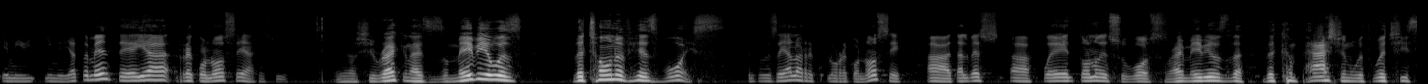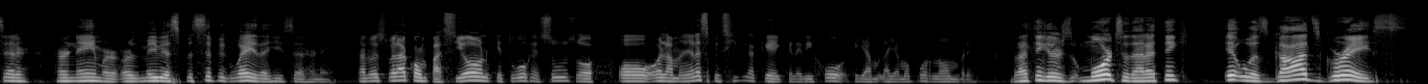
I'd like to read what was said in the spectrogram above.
inmediatamente ella reconoce a Jesús. You know, she recognizes him. Maybe it was the tone of his voice, Entonces ella lo, lo reconoce. Ah, tal vez ah, fue el tono de su voz. right? Maybe it was the, the compassion with which he said her, her name or, or maybe a specific way that he said her name. Tal vez fue la compasión que tuvo Jesús o, o- o la manera específica que, que le dijo, que llam- la llamó por nombre. But I think there's more to that. I think it was God's grace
